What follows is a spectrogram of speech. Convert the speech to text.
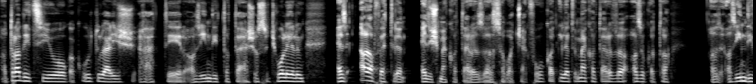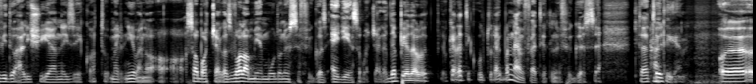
a tradíciók, a kulturális háttér, az indítatás, az, hogy hol élünk, ez alapvetően ez is meghatározza a szabadságfogokat, illetve meghatározza azokat a az, az individuális ilyen izékat, mert nyilván a, a, szabadság az valamilyen módon összefügg az egyén szabadsága. De például a keleti kultúrákban nem feltétlenül függ össze. Tehát, hát hogy, igen. Ö,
